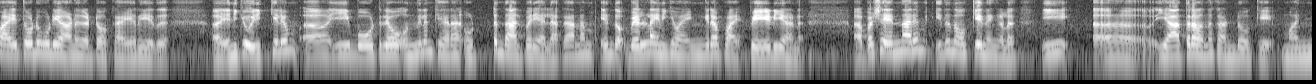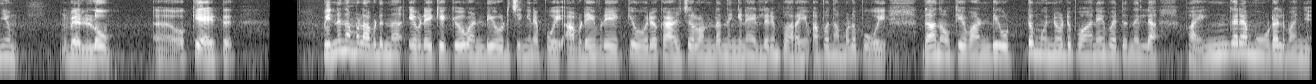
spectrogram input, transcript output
ഭയത്തോടു കൂടിയാണ് കേട്ടോ കയറിയത്. എനിക്ക് ഒരിക്കലും ഈ ബോട്ടിലോ ഒന്നിലും കയറാൻ ഒട്ടും താല്പര്യമല്ല. കാരണം എന്തോ വെള്ളം എനിക്ക് ഭയങ്കര പേടിയാണ്. പക്ഷേ എന്നാലും ഇത് നോക്കിയേ നിങ്ങൾ ഈ യാത്ര ഒന്ന് കണ്ടു നോക്കിയേ മഞ്ഞും വെള്ളവും ഒക്കെ ആയിട്ട്. പിന്നെ നമ്മൾ അവിടുന്ന് എവിടേക്കൊക്കെയോ വണ്ടി ഓടിച്ച് ഇങ്ങനെ പോയി. അവിടെ എവിടെയൊക്കെ ഓരോ കാഴ്ചകളുണ്ടെന്ന് ഇങ്ങനെ എല്ലാവരും പറയും. അപ്പോൾ നമ്മൾ പോയി. ഇതാ നോക്കിയ വണ്ടി ഒട്ടും മുന്നോട്ട് പോകാനേ പറ്റുന്നില്ല. ഭയങ്കര മൂടൽ മഞ്ഞ്.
